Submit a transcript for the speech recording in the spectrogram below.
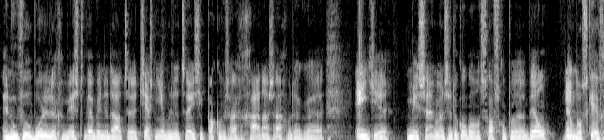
en hoeveel worden er gemist. We hebben inderdaad, uh, Chesney hebben we er twee zien pakken. We zagen Ghana, zagen we er eentje missen. Maar er zitten ook wel wat strafschoppen wel in. Lewandowski heeft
